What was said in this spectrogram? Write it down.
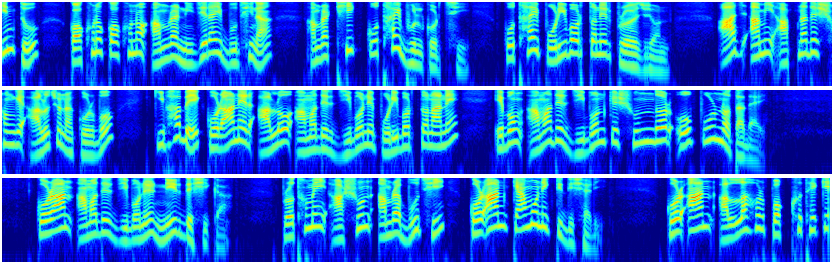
কিন্তু কখনো কখনো আমরা নিজেরাই বুঝি না, আমরা ঠিক কোথায় ভুল করছি, কোথায় পরিবর্তনের প্রয়োজন। আজ আমি আপনাদের সঙ্গে আলোচনা করব কীভাবে কোরআনের আলো আমাদের জীবনে পরিবর্তন আনে এবং আমাদের জীবনকে সুন্দর ও পূর্ণতা দেয়। কোরআন আমাদের জীবনের নির্দেশিকা। প্রথমেই আসুন আমরা বুঝি কোরআন কেমন একটি দিশারি। কোরআন আল্লাহর পক্ষ থেকে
